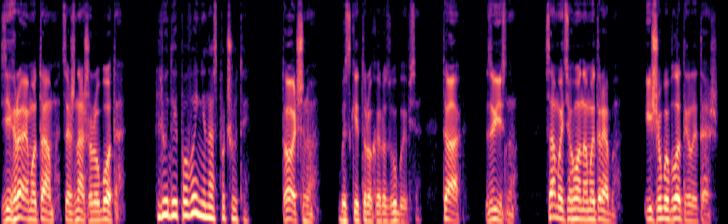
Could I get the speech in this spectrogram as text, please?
Зіграємо там, це ж наша робота. Люди повинні нас почути. Точно. Бескид трохи розгубився. Так, звісно. Саме цього нам і треба. І щоби платили теж,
